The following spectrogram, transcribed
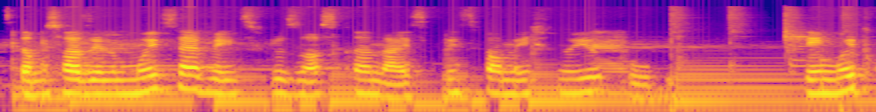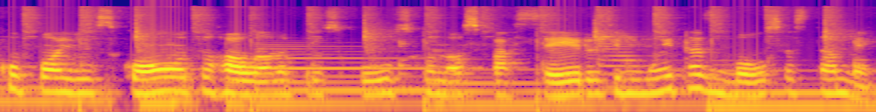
Estamos fazendo muitos eventos para os nossos canais, principalmente no YouTube. Tem muito cupom de desconto rolando para os cursos com nossos parceiros e muitas bolsas também.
